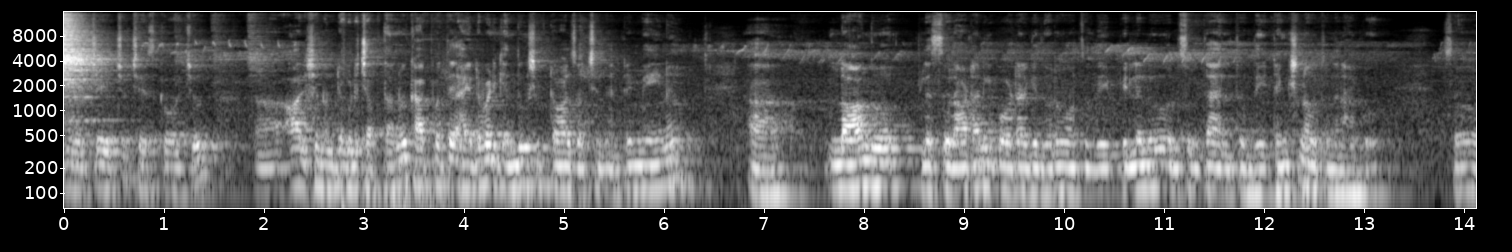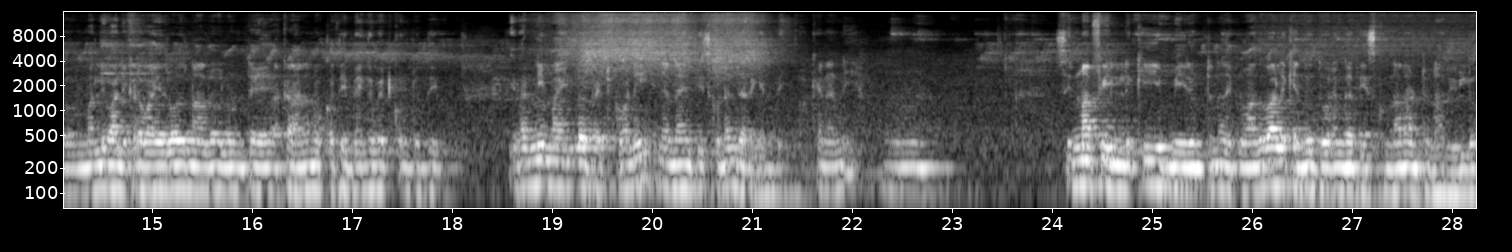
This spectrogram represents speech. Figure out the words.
మీరు చేసుకోవచ్చు. ఆడిషన్ ఉంటే కూడా చెప్తాను. కాకపోతే హైదరాబాద్కి ఎందుకు షిఫ్ట్ అవ్వాల్సి వచ్చిందంటే మెయిన్ లాంగ్ ప్లస్ రావడానికి పోవడానికి దూరం అవుతుంది పిల్లలు సుల్తా వెళ్తుంది టెన్షన్ అవుతుంది నాకు. సో మళ్ళీ వాళ్ళు ఇక్కడ ఐదు రోజులు నాలుగు రోజులు ఉంటే అక్కడ అన్న ఒక్కటి బెంగ పెట్టుకుంటుంది. ఇవన్నీ మైండ్లో పెట్టుకొని నిర్ణయం తీసుకోవడం జరిగింది. ఓకేనండి? సినిమా ఫీల్డ్కి మీరు ఉంటున్నది ఇప్పుడు మధువాళ్ళకి ఎందుకు దూరంగా తీసుకున్నారు అంటున్నారు ఇల్లు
